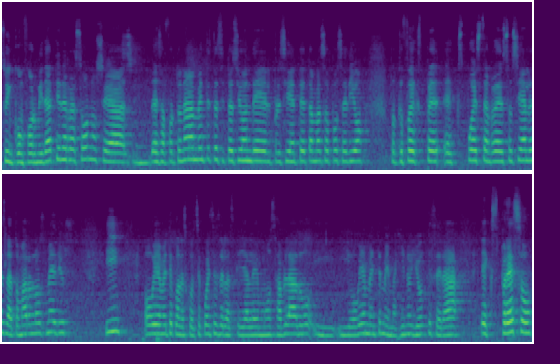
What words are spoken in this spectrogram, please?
su inconformidad. Tiene razón, o sea, desafortunadamente esta situación del presidente de Tamazopo se dio porque fue expuesta en redes sociales, la tomaron los medios y obviamente con las consecuencias de las que ya le hemos hablado y, obviamente me imagino yo que será expreso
